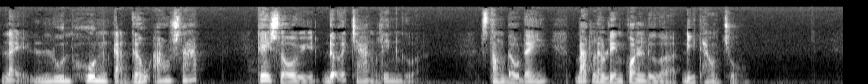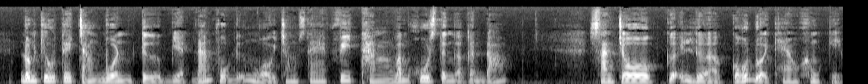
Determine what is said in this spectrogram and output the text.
lại luôn hôn cả gấu áo giáp. Thế rồi đỡ chàng lên ngựa. Xong đâu đấy, bác leo lên con lừa đi theo chủ. Don Quixote chẳng buồn từ biệt đám phụ nữ ngồi trong xe phi thẳng vào một khu rừng ở gần đó. Sancho cưỡi lừa cố đuổi theo không kịp.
